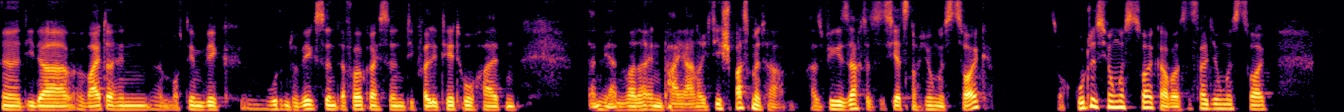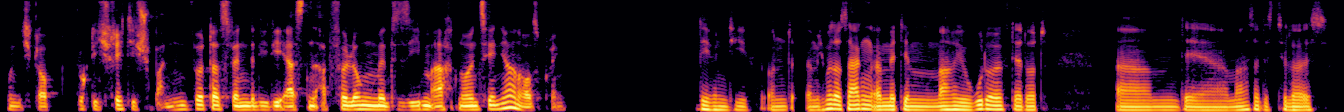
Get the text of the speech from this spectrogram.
äh, die da weiterhin ähm, auf dem Weg gut unterwegs sind, erfolgreich sind, die Qualität hochhalten, dann werden wir da in ein paar Jahren richtig Spaß mit haben. Also wie gesagt, es ist jetzt noch junges Zeug, ist auch gutes junges Zeug, aber es ist halt junges Zeug. Und ich glaube, wirklich richtig spannend wird das, wenn die die ersten Abfüllungen mit sieben, acht, neun, zehn Jahren rausbringen. Definitiv. Und ähm, ich muss auch sagen, äh, mit dem Mario Rudolph, der dort ähm, der Master Distiller ist,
